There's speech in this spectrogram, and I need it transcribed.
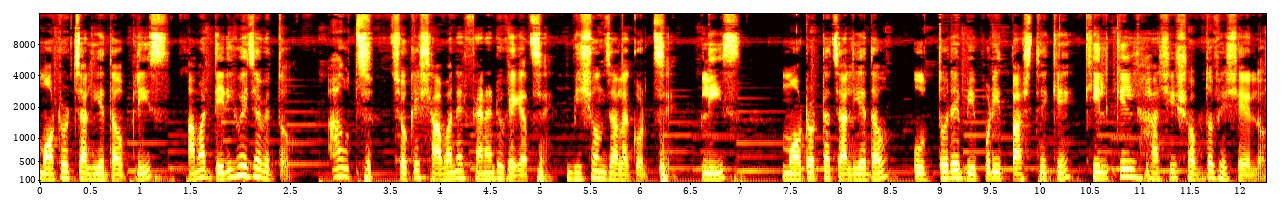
মোটর চালিয়ে দাও প্লিজ। আমার দেরি হয়ে যাবে তো। আউচ! চোখে সাবানের ফ্যানা ঢুকে গেছে। ভীষণ জ্বালা করছে। প্লিজ মোটরটা চালিয়ে দাও। উত্তরে বিপরীত পাশ থেকে খিলখিল হাসির শব্দ ভেসে এলো।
